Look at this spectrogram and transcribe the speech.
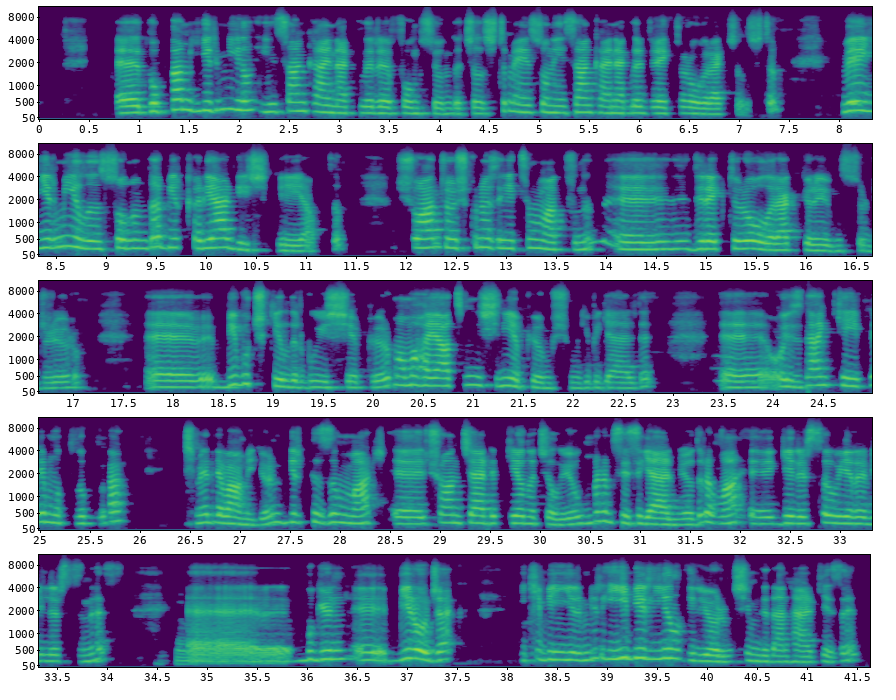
Ee, toplam 20 yıl insan kaynakları fonksiyonunda çalıştım. En son insan kaynakları direktörü olarak çalıştım. Ve 20 yılın sonunda bir kariyer değişikliği yaptım. Şu an Coşkun Öz Eğitim Vakfı'nın e, direktörü olarak görevimi sürdürüyorum. E, bir buçuk yıldır bu işi yapıyorum ama hayatımın işini yapıyormuşum gibi geldi. E, o yüzden keyifle, mutlulukla işime devam ediyorum. Bir kızım var. E, şu an içeride piyano çalıyor. Umarım sesi gelmiyordur ama e, gelirse uyarabilirsiniz. E, bugün e, 1 Ocak 2021 iyi bir yıl diliyorum şimdiden herkese.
